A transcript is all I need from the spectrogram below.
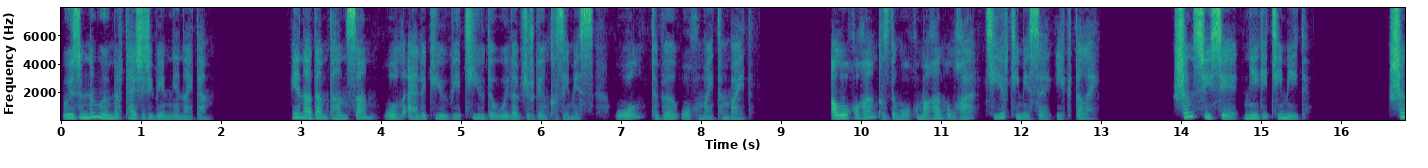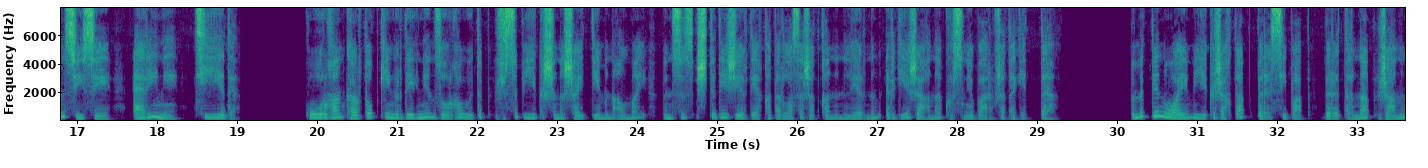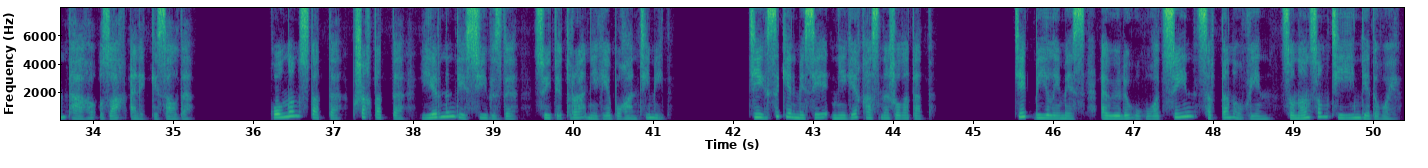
Өзімнің өмір тәжірибемнен айтам. Мен адам танысам ол әлі күйеуге тиюді ойлап жүрген қыз емес. Ол түбі оқымай тынбайды. Ал оқыған қыздың оқымаған ұлға тиер тимесі екіталай. Шын сүйсе неге тимейді? Шын сүйсе әрине тиеді. Қуырған картоп кеңірдегінен зорға өтіп жүсіп екі шыны шай демін алмай үнсіз ішті де жерде қатарласа жатқан інілерінің ірге жағына күрсіне барып жата кетті. Үміт пен уайым екі жақтап бірі сипап бірі тырнап жанын тағы ұзақ әлекке салды. Қолынан ұстатты құшақтатты ернін де сүйгізді сөйте тұра неге бұған тимейді. Тегісі келмесе неге қасына жолатады? Тек биыл емес әуелі оқуға түсейін сырттан оқиын. Сонан соң тиейін деді ғой.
